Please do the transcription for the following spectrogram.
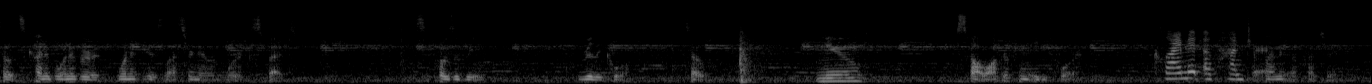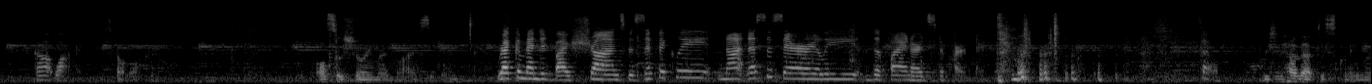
So it's kind of one of her, one of his lesser known works, but supposedly really cool. So new Scott Walker from '84, Climate of Hunter. Climate of Hunter, Scott Walker. Scott Walker. Also showing my bias again. Recommended by Sean specifically, not necessarily the fine arts department. so, we should have that disclaimer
